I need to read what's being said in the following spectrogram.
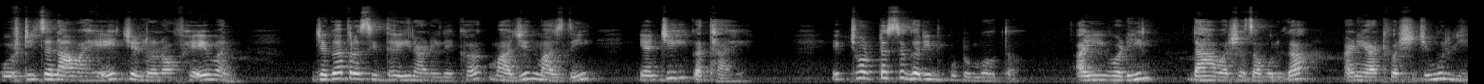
गोष्टीचं नाव आहे चिल्ड्रन ऑफ हेवन जगप्रसिद्ध इराणी लेखक माजिद माजदी यांची ही कथा आहे. एक छोटंसं गरीब कुटुंब होतं. आई वडील दहा वर्षाचा मुलगा आणि आठ वर्षाची मुलगी.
